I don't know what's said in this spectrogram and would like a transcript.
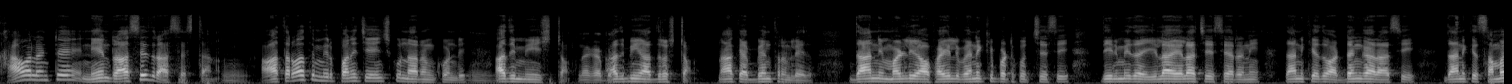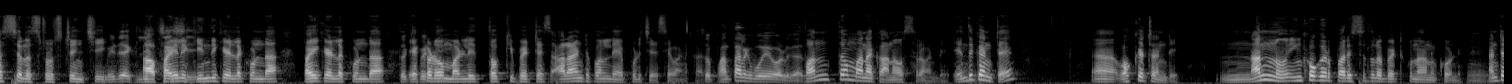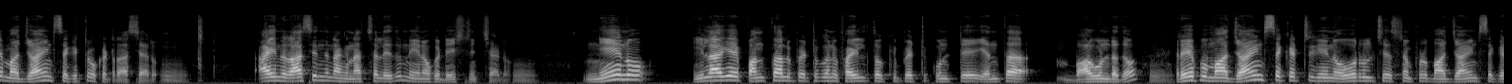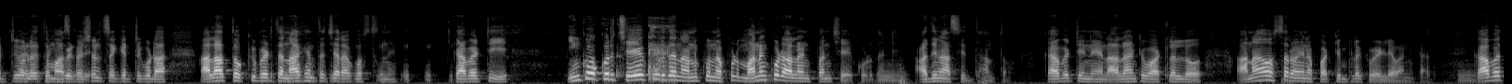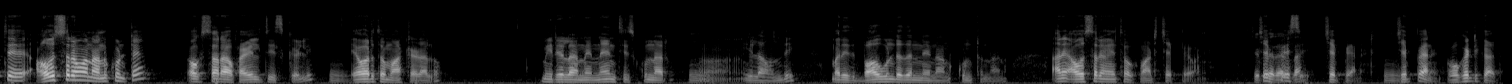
కావాలంటే నేను రాసేది రాసేస్తాను. ఆ తర్వాత మీరు పని చేయించుకున్నారనుకోండి అది మీ ఇష్టం. అది మీ అదృష్టం. నాకు అభ్యంతరం లేదు. దాన్ని మళ్ళీ ఆ ఫైల్ వెనక్కి పట్టుకొచ్చేసి దీని మీద ఇలా ఎలా చేశారని దానికి ఏదో అడ్డంగా రాసి దానికి సమస్యలు సృష్టించి ఆ ఫైల్ కిందికి వెళ్ళకుండా పైకి వెళ్ళకుండా ఎక్కడో మళ్ళీ తొక్కి పెట్టేసి అలాంటి పనులు ఎప్పుడు చేసేవాడిని కాదు. పంతాలకు పోయేవాళ్ళు కాదు. పంతం మనకు అనవసరం అండి. ఎందుకంటే ఆ, ఒక్కటండి నన్ను ఇంకొకరి పరిస్థితిలో పెట్టుకున్నాను అనుకోండి. అంటే మా జాయింట్ సెక్రటరీ ఒకటి రాశారు. ఆయన రాసింది నాకు నచ్చలేదు నేను ఒక డెసిషన్ ఇచ్చాడు. నేను ఇలాగే పంతాలు పెట్టుకొని ఫైల్ తొక్కి పెట్టుకుంటే ఎంత బాగుండదో రేపు మా జాయింట్ సెక్రటరీ నేను ఓవర్ రూల్ చేసినప్పుడు మా జాయింట్ సెక్రటరీ లేకపోతే మా స్పెషల్ సెక్రటరీ కూడా అలా తొక్కి పెడితే నాకెంత చిరాకు వస్తుంది? కాబట్టి ఇంకొకరు చేయకూడదని అనుకున్నప్పుడు మనం కూడా అలాంటి పని చేయకూడదండి. అది నా సిద్ధాంతం. కాబట్టి నేను అలాంటి వాటిల్లో అనవసరమైన పట్టింపులకు వెళ్ళేవాడిని కాదు. కాబట్టి అవసరం అని అనుకుంటే ఒకసారి ఆ ఫైల్ తీసుకెళ్ళి ఎవరితో మాట్లాడాలో మీరు ఇలా నిర్ణయం తీసుకున్నారు ఇలా ఉంది మరి ఇది బాగుండదని నేను అనుకుంటున్నాను అని అవసరమైతే ఒక మాట చెప్పేవాడిని. చెప్పేసి చెప్పానండి. చెప్పానండి. ఒకటి కాదు.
